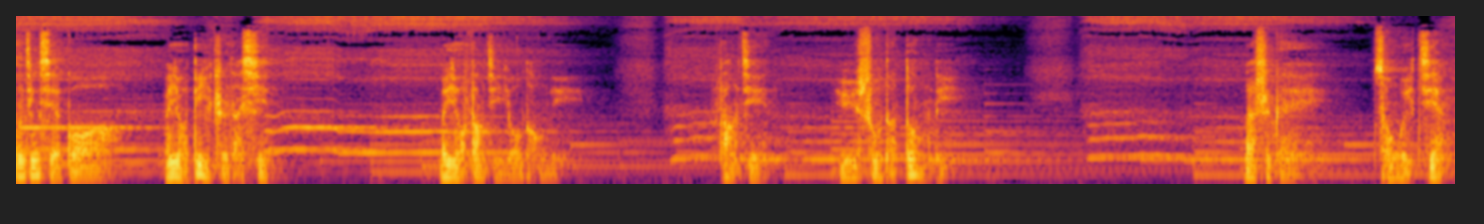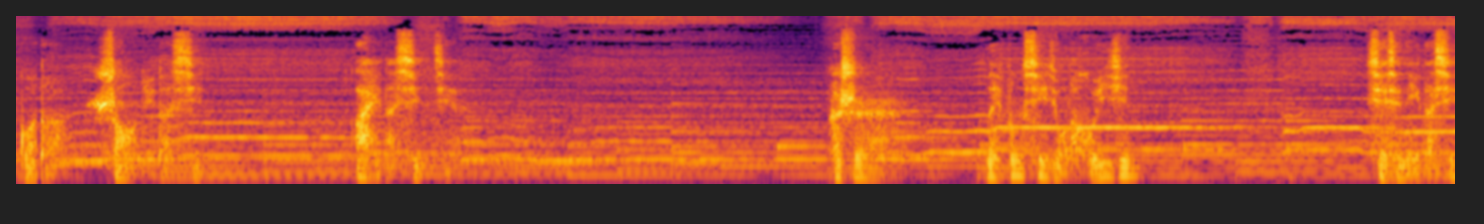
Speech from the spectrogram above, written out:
曾经写过没有地址的信，没有放进邮筒里，放进榆树的洞里。那是给从未见过的少女的信，爱的信件。可是那封信有了回音，谢谢你的信。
